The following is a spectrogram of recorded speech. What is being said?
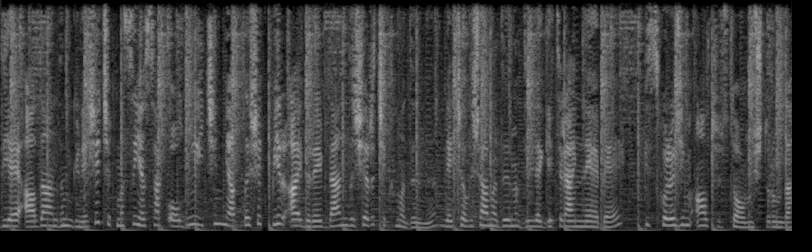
diye aldandım güneşe çıkması yasak olduğu için yaklaşık bir aydır evden dışarı çıkmadığını ve çalışamadığını dile getiren NB, psikolojim alt üst olmuş durumda.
